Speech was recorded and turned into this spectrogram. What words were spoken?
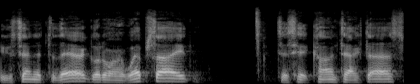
you can send it to there. Go to our website. Just hit contact us.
